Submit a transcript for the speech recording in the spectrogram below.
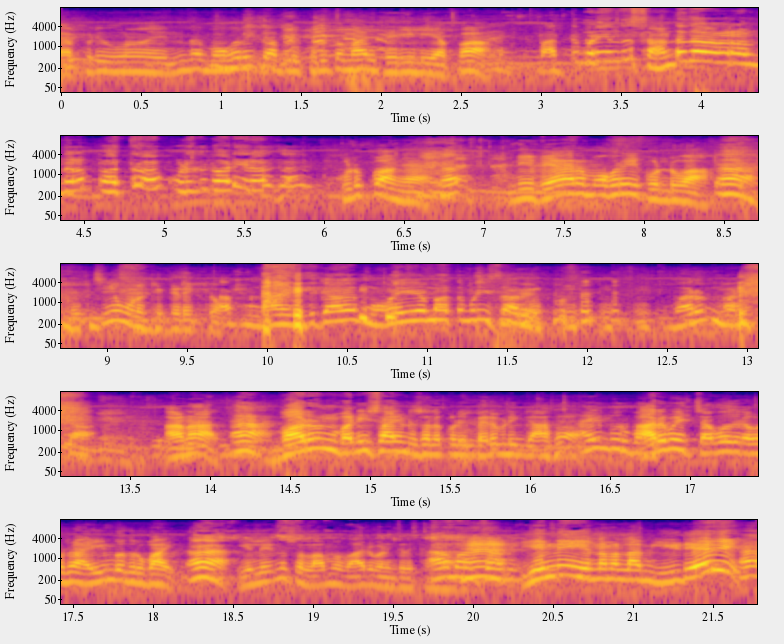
அப்படி இந்த முகரிக்கு அப்படி கொடுத்த மாதிரி தெரியலையாப்பா. பத்து மணி இருந்து சண்டை தான் வர பத்து ரூபா கொடுக்க மாட்டேங்கிறான் சார். கொடுப்பாங்க. நீ வேற முகரை கொண்டு வா. நிச்சயம் உனக்கு கிடைக்கும். நான் இதுக்காக முறையே மாத்த முடியும் சார். வருண் மணிஷா. ஆனால். வருண் வனிஷா என்று சொல்லக்கூடிய பெருமடிக்காக ஐம்பது ரூபாய். அருமை சகோதரி அவர்கள் ஐம்பது ரூபாய். இல்லைன்னு சொல்லாம வாரி சாமி என்ன எண்ணமெல்லாம் ஈடேறி ஆ.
